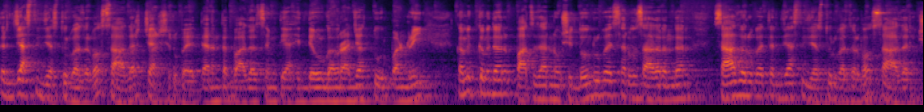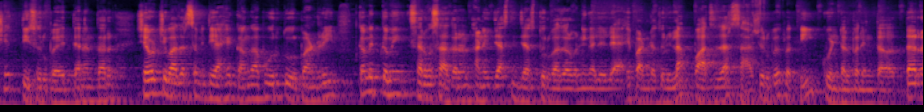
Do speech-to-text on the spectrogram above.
तर जास्तीत जास्त तूर बाजारभाव सहा हजार चारशे रुपये. त्यानंतर बाजार समिती आहे देऊळगाव राजा तूर पांढरी कमीत कमी दर पाच हजार नऊशे दोन रुपये सर्वसाधारण दर सहा हजार रुपये तर जास्तीत जास्त तूर बाजारभाव सहा हजार एकशे तीस रुपये. त्यानंतर शेवटची बाजार समिती आहे गंगापूर तूर पांढरी कमीत कमी सर्वसाधारण आणि जास्तीत जास्त तूर बाजारभाव निघालेले आहे पांढऱ्या तुरीला पाच हजार सहाशे रुपये प्रति क्विंटलपर्यंत. तर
